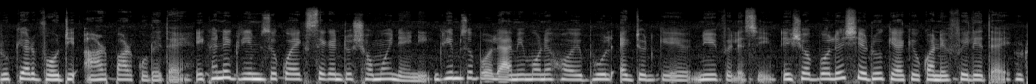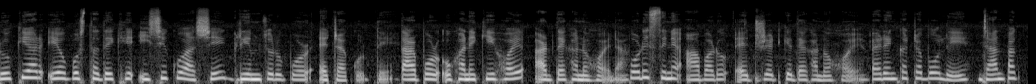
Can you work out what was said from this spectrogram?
রুকিয়ার বডি আর পার করে দেয়। এখানে গ্রিমসো কয়েক সেকেন্ডও সময় নেয়নি। গ্রিমসো বলে, আমি মনে হয় ভুল একজনকে নিয়ে ফেলেছি। এসব বলে সে রুকিয়াকে ওখানে ফেলে দেয়। রুকিয়ার এই অবস্থা দেখে ইচিকো আসে গ্রিমসোর উপর অ্যাটাক করতে। তারপর ওখানে কি হয় আর দেখানো হয় না। পরে সিনে আবারও এড্রেডকে দেখানো হয়। এরেঙ্কাটা বলে জানপাক্ত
